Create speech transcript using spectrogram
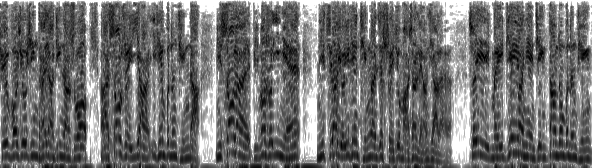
学佛修心，台长经常说啊，烧水一样，一天不能停的。你烧了，比方说一年，你只要有一天停了，这水就马上凉下来了。所以每天要念经，当中不能停，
